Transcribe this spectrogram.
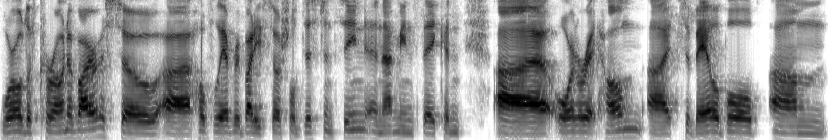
world of coronavirus, so uh, hopefully everybody's social distancing, and that means they can uh, order it home. Uh, it's available um,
